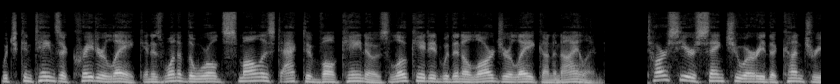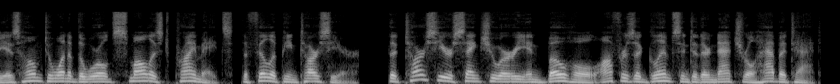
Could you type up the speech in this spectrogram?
which contains a crater lake and is one of the world's smallest active volcanoes located within a larger lake on an island. Tarsier Sanctuary The country is home to one of the world's smallest primates, the Philippine tarsier. The Tarsier Sanctuary in Bohol offers a glimpse into their natural habitat.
